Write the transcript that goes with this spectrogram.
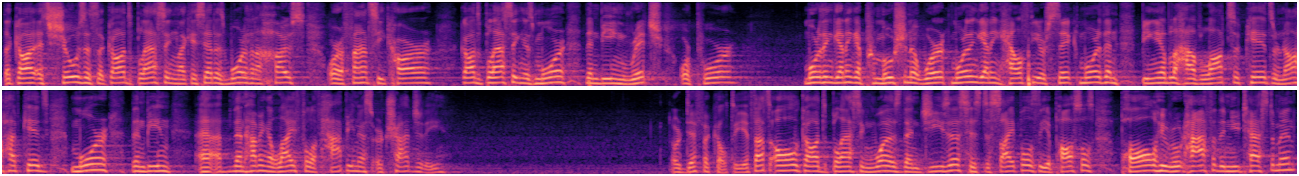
That God, it shows us that God's blessing, like I said, is more than a house or a fancy car. God's blessing is more than being rich or poor more than getting a promotion at work, more than getting healthy or sick, more than being able to have lots of kids or not have kids, more than, being, uh, than having a life full of happiness or tragedy or difficulty. If that's all God's blessing was, then Jesus, his disciples, the apostles, Paul, who wrote half of the New Testament,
